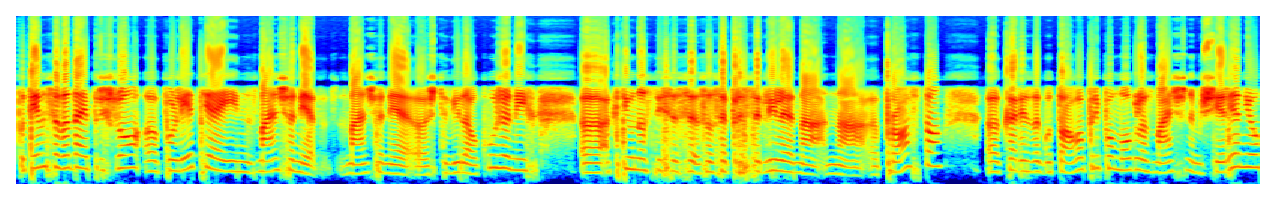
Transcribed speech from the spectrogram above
Potem seveda je prišlo uh, poletje in zmanjšanje, zmanjšanje uh, števila okuženih, uh, aktivnosti se, se, so se preselile na, na prosto, kar je zagotovo pripomoglo zmanjšanjem širjenju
